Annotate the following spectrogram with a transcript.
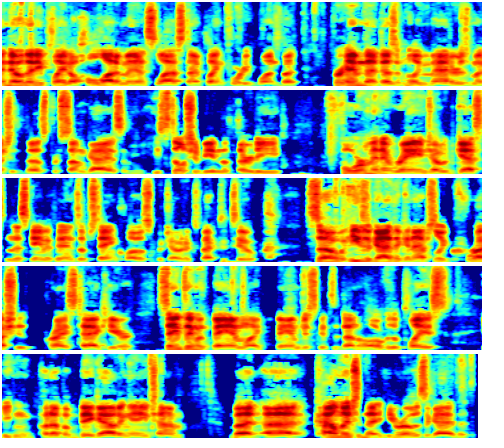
I know that he played a whole lot of minutes last night playing 41, but for him, that doesn't really matter as much as it does for some guys. I mean, he still should be in the 34 minute range, I would guess, in this game if it ends up staying close, which I would expect it to. So he's a guy that can absolutely crush his price tag here. Same thing with Bam. Like Bam just gets it done all over the place. He can put up a big outing anytime. But uh, Kyle mentioned that Herro is a guy that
